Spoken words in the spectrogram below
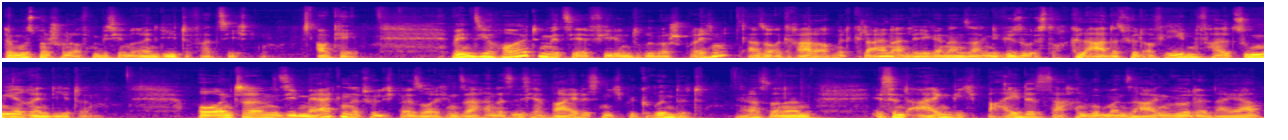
dann muss man schon auf ein bisschen Rendite verzichten. Okay, wenn Sie heute mit sehr vielen drüber sprechen, also gerade auch mit Kleinanlegern, dann sagen die, wieso ist doch klar, das führt auf jeden Fall zu mehr Rendite. Und ähm, Sie merken natürlich bei solchen Sachen, das ist ja beides nicht begründet, ja, sondern es sind eigentlich beides Sachen, wo man sagen würde, naja,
